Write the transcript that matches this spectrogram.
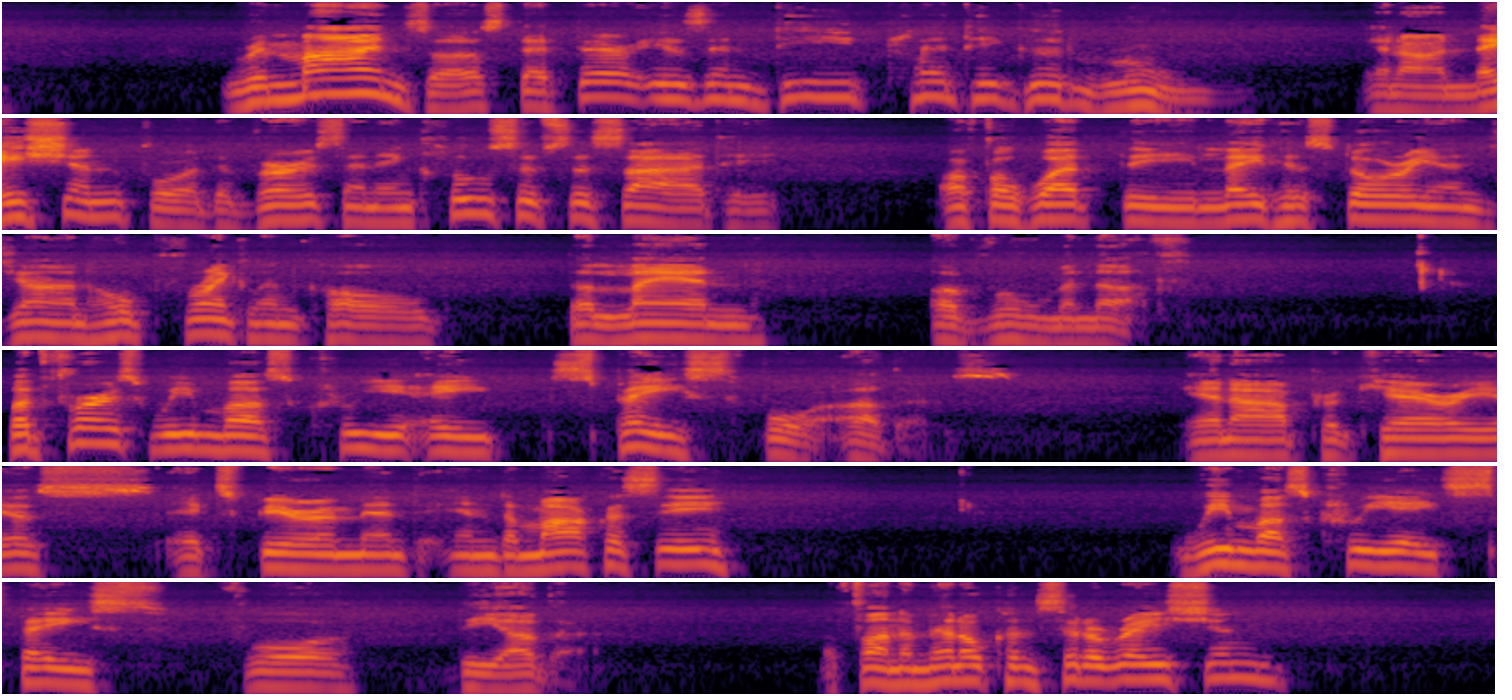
reminds us that there is indeed plenty good room in our nation for a diverse and inclusive society, or for what the late historian John Hope Franklin called the land of room enough. But first, we must create space for others. In our precarious experiment in democracy, we must create space for the other. A fundamental consideration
